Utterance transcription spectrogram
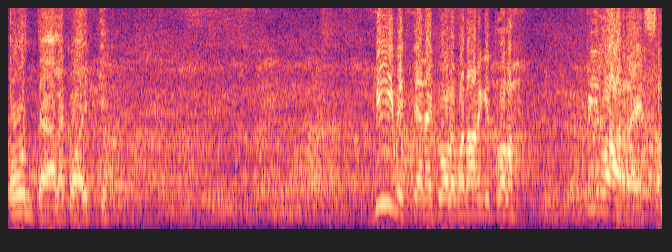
on täällä kaikki. Viivittäjä näkyy olevan ainakin tuolla pilareissa.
